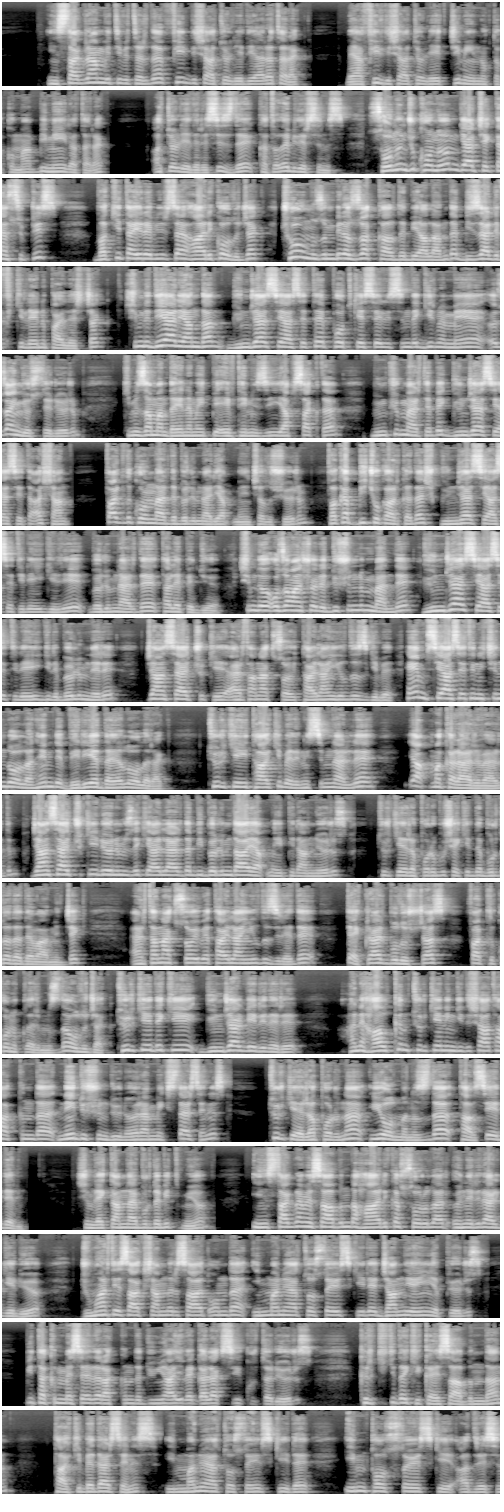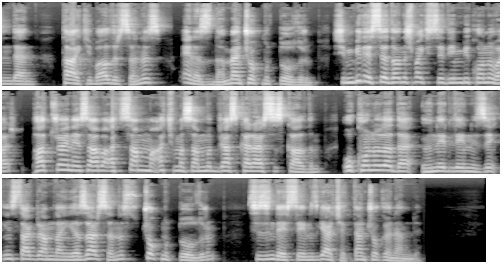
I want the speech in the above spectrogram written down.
Instagram ve Twitter'da Fil Dişi Atölye diye aratarak veya fildişiatölye.gmail.com'a bir mail atarak atölyelere siz de katılabilirsiniz. Sonuncu konuğum gerçekten sürpriz. Vakit ayırabilirse harika olacak. Çoğumuzun biraz uzak kaldığı bir alanda bizlerle fikirlerini paylaşacak. Şimdi diğer yandan güncel siyasete podcast serisinde girmemeye özen gösteriyorum. Kimi zaman dayanamayıp bir ev temizliği yapsak da mümkün mertebe güncel siyaseti aşan farklı konularda bölümler yapmaya çalışıyorum. Fakat birçok arkadaş güncel siyaset ile ilgili bölümlerde talep ediyor. Şimdi o zaman şöyle düşündüm ben de güncel siyaset ile ilgili bölümleri Can Selçuk'i, Ertan Aksoy, Taylan Yıldız gibi hem siyasetin içinde olan hem de veriye dayalı olarak Türkiye'yi takip eden isimlerle yapma kararı verdim. Can Selçuk ile önümüzdeki aylarda bir bölüm daha yapmayı planlıyoruz. Türkiye raporu bu şekilde burada da devam edecek. Ertan Aksoy ve Taylan Yıldız ile de tekrar buluşacağız. Farklı konuklarımız da olacak. Türkiye'deki güncel verileri, hani halkın Türkiye'nin gidişatı hakkında ne düşündüğünü öğrenmek isterseniz Türkiye raporuna üye olmanızı da tavsiye ederim. Şimdi reklamlar burada bitmiyor. Instagram hesabında harika sorular, öneriler geliyor. Cumartesi akşamları saat 10'da Immanuel Tostoyevski ile canlı yayın yapıyoruz. Bir takım meseleler hakkında dünyayı ve galaksiyi kurtarıyoruz. 42 dakika hesabından takip ederseniz Immanuel Tostoyevski'yi de Im Tolstoyevski adresinden takip alırsanız en azından ben çok mutlu olurum. Şimdi bir de size danışmak istediğim bir konu var. Patreon hesabı açsam mı açmasam mı biraz kararsız kaldım. O konuda da önerilerinizi Instagram'dan yazarsanız çok mutlu olurum. Sizin desteğiniz gerçekten çok önemli.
